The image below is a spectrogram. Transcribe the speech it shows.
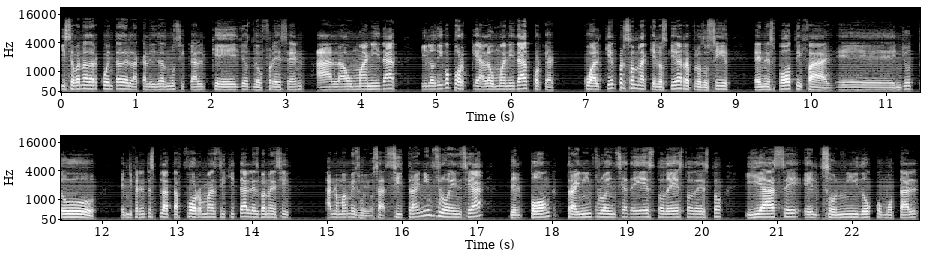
y se van a dar cuenta de la calidad musical que ellos le ofrecen a la humanidad. Y lo digo porque a la humanidad, porque a cualquier persona que los quiera reproducir en Spotify, eh, en YouTube, en diferentes plataformas digitales, van a decir, ah, no mames, güey, o sea, si traen influencia del punk, traen influencia de esto, de esto, de esto, y hace el sonido como tal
